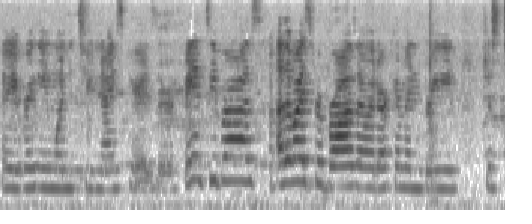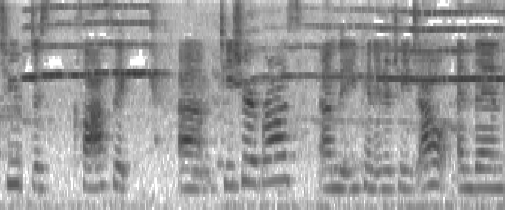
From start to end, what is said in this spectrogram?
Maybe bringing one to two nice pairs of fancy bras. Otherwise, for bras, I would recommend bringing just two just classic um, t-shirt bras um, that you can interchange out. And then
